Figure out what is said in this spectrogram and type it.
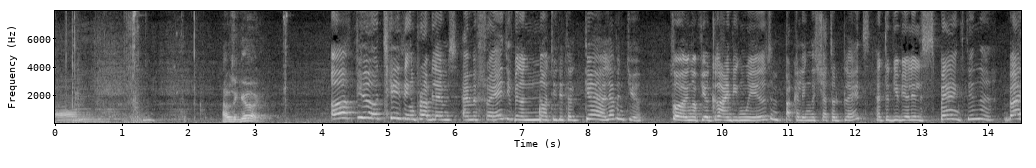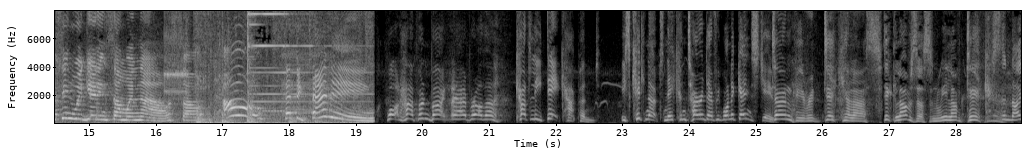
um, how's it going? A few teething problems, I'm afraid. You've been a naughty little girl, haven't you? Throwing off your grinding wheels and buckling the shuttle plates. Had to give you a little spank, didn't I? But I think we're getting somewhere now, so... Oh! Epic timing! What happened back there, brother? Cuddly Dick happened. He's kidnapped Nick and turned everyone against you. Don't be ridiculous. Dick loves us and we love Dick. It's the nice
